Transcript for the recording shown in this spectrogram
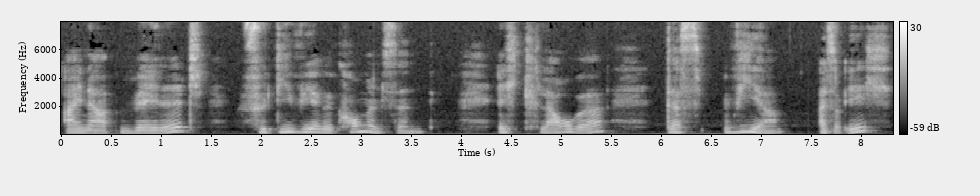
einer Welt, für die wir gekommen sind. Ich glaube, dass wir, also ich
